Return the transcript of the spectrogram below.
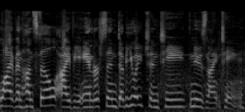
Live in Huntsville, Ivy Anderson, WHNT News 19.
